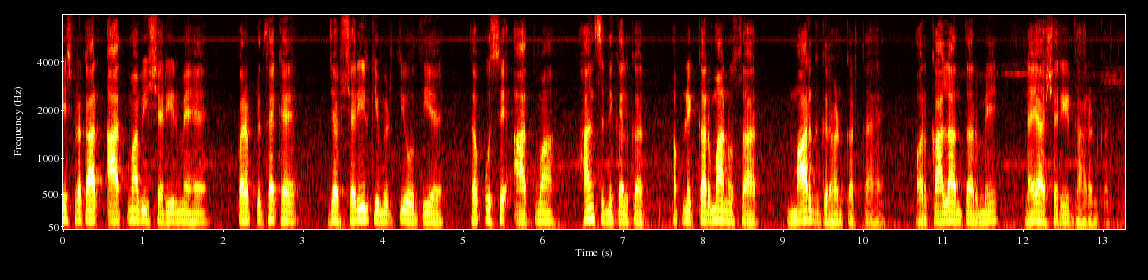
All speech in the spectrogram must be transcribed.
इस प्रकार आत्मा भी शरीर में है, पर पृथक है। जब शरीर की मृत्यु होती है, तब उससे आत्मा, हंस निकलकर अपने कर्मानुसार मार्ग ग्रहण करता है और कालांतर में नया शरीर धारण करता है।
